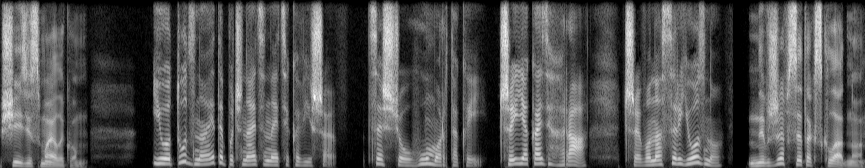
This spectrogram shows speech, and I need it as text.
Ще й зі смайликом. І отут, знаєте, починається найцікавіше. Це що, гумор такий? Чи якась гра? Чи вона серйозно? Невже все так складно?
